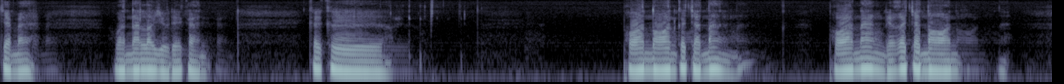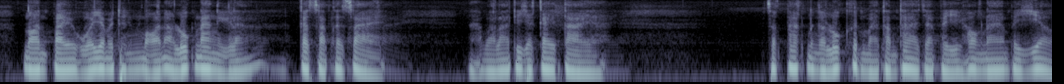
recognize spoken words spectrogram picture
ใช่ไหมวันนั้นเราอยู่ด้วยกัน ก็คือ พอนอนก็จะนั่ง พอนั่งเดี๋ยวก็จะนอน นอนไปหัวยังไม่ถึงหมอนเอาลุกนั่งอีกแล้ว กระสับกระส่ายเวลาที่จะใกล้ตาย สักพักหนึ่งก็ลุกขึ้นมาทำท่าจะไปห้องน้ำไปเยี่ยว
